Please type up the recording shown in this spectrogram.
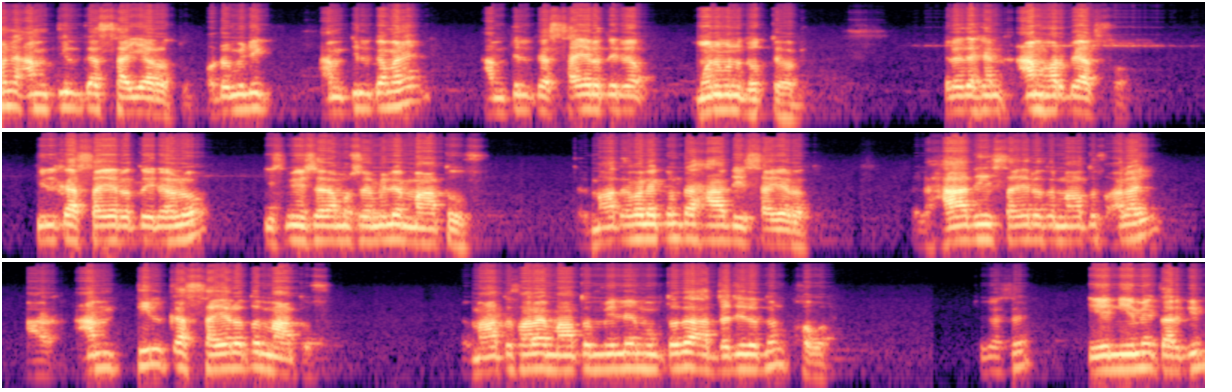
মানে সাইয়ারাতু। অটোমেটিক মানে সাইয়ারাতু এটা মনে মনে ধরতে হবে। তাহলে দেখেন আম হরবে আতফ। তিলকা সাইয়ারাতু এটা হলো মুশার মিলে মাতুফ। মাতুফ আলাই কোনটা? হাদি সাইয়ারাত। তাহলে হাদি সাইয়ারাত মাতুফ আলাই আর আম তিলকা সাইয়ারাত মাতুফ। মাতুফ আলাই মাতুফ মিলে মুক্তদা আর জাজিদাতুন খবর। ঠিক আছে? এই নিয়মে তারকিব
